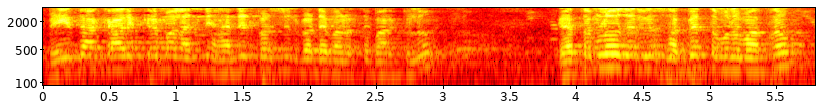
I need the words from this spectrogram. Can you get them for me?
మిగతా కార్యక్రమాలు అన్ని హండ్రెడ్ పర్సెంట్ పడ్డాయి మనకు మార్కులు. గతంలో జరిగిన సభ్యత్వములు మాత్రం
